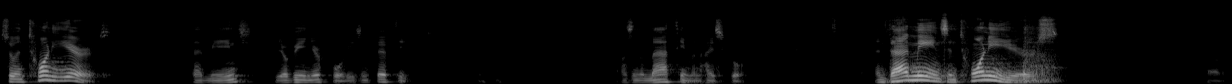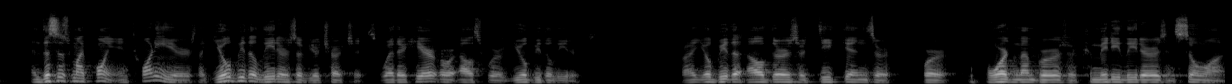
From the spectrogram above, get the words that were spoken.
So in 20 years, that means you'll be in your 40s and 50s. I was in the math team in high school. And that means in 20 years, um, and this is my point. In 20 years, like you'll be the leaders of your churches, whether here or elsewhere, you'll be the leaders. right? You'll be the elders or deacons or, or board members or committee leaders and so on.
